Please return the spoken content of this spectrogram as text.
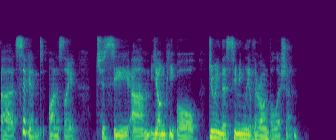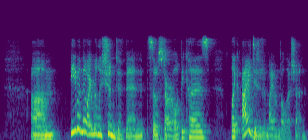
uh, sickened, honestly, to see um, young people doing this seemingly of their own volition. Um, even though I really shouldn't have been so startled because like I did it of my own volition.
